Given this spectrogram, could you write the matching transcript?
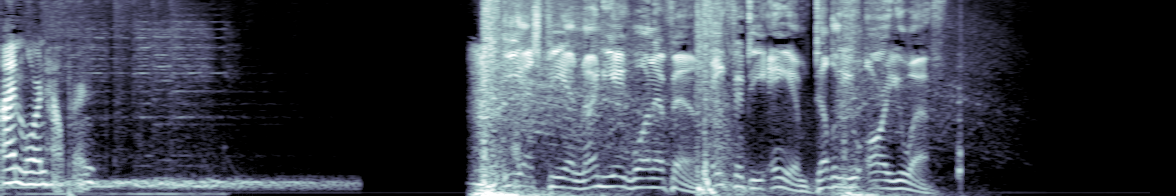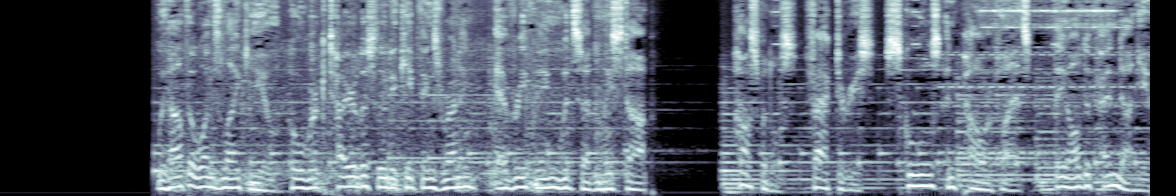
I'm Lauren Halpern. ESPN 98.1 FM, 850 AM, WRUF. Without the ones like you, who work tirelessly to keep things running, everything would suddenly stop. Hospitals, factories, schools, and power plants, they all depend on you.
